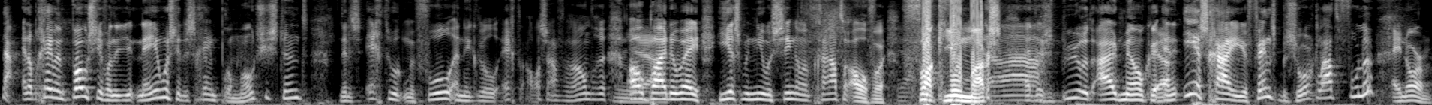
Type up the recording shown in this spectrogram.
Nou, en op een gegeven moment post je van, nee jongens, dit is geen promotiestunt. Dit is echt hoe ik me voel. En ik wil echt alles aan veranderen. Ja. Oh, by the way, hier is mijn nieuwe single. Het gaat erover. Fuck you, Max. Ja. Het is puur het uitmelken. En eerst ga je je fans bezorgd laten voelen. Enorm.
